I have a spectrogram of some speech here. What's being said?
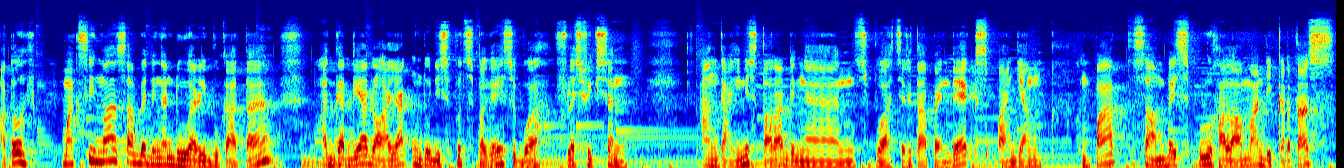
atau maksimal sampai dengan 2000 kata agar dia layak untuk disebut sebagai sebuah flash fiction. Angka ini setara dengan sebuah cerita pendek sepanjang 4 sampai 10 halaman di kertas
